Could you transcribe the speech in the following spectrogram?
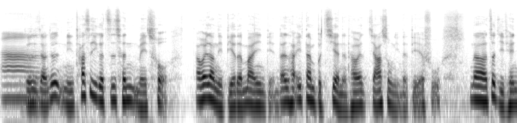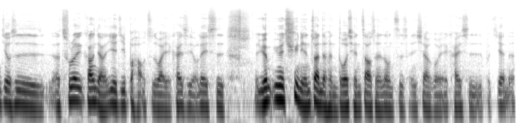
啊，就是这样，就是你它是一个支撑没错。它会让你跌的慢一点，但是它一旦不见了，它会加速你的跌幅。那这几天就是呃，除了刚刚讲的业绩不好之外，也开始有类似原因为去年赚的很多钱造成的这种支撑效果也开始不见了。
